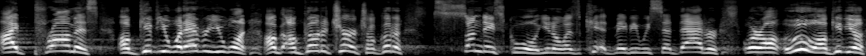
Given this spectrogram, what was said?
I promise I'll give you whatever you want. I'll, I'll go to church, I'll go to Sunday school, you know, as a kid. Maybe we said that, or, or I'll, ooh, I'll give you a,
